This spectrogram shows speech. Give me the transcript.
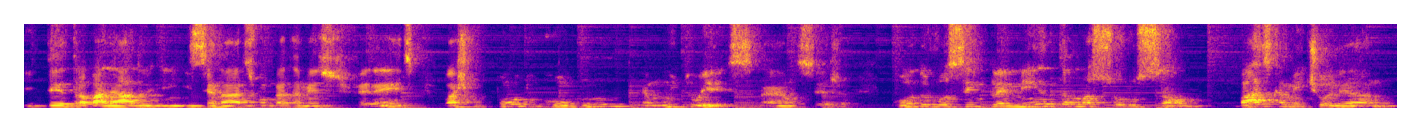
e ter trabalhado em, em cenários completamente diferentes, eu acho que o ponto comum é muito esse, né? Ou seja, quando você implementa uma solução, basicamente olhando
